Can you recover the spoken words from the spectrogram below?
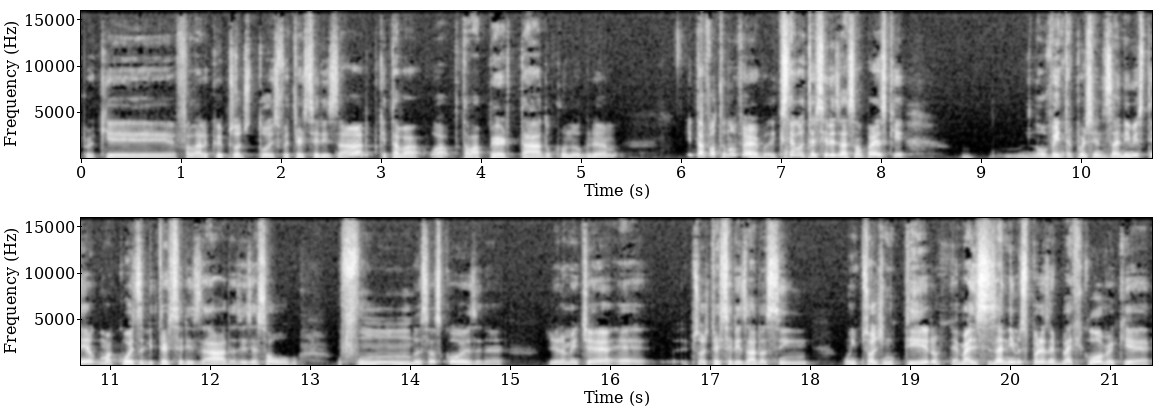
Porque falaram que o episódio 2 foi terceirizado, porque tava, tava apertado o cronograma. E tá faltando verba. E que esse negócio de terceirização parece que 90% dos animes tem alguma coisa ali terceirizada. Às vezes é só o, o fundo, essas coisas, né? Geralmente é, é, episódio terceirizado assim, um episódio inteiro. É mais esses animes, por exemplo, Black Clover, que é,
